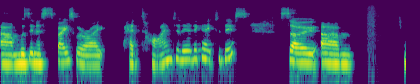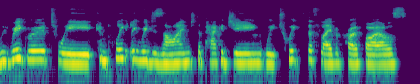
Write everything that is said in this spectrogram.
um, was in a space where I had time to dedicate to this. So um, we regrouped, we completely redesigned the packaging, we tweaked the flavor profiles,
